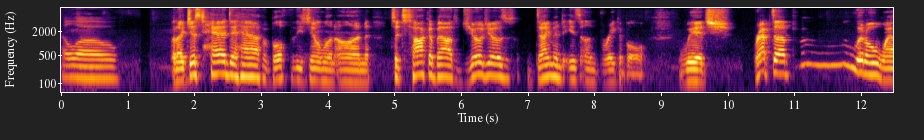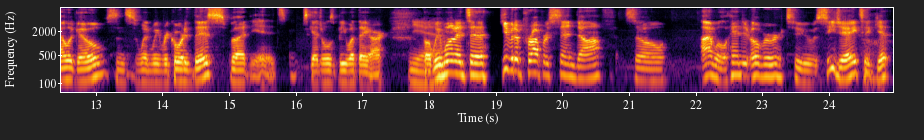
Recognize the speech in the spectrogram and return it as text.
hello. But I just had to have both of these gentlemen on to talk about JoJo's Diamond is Unbreakable, which wrapped up a little while ago since when we recorded this, but its schedules be what they are. Yeah, But we wanted to give it a proper send off, so I will hand it over to CJ to get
